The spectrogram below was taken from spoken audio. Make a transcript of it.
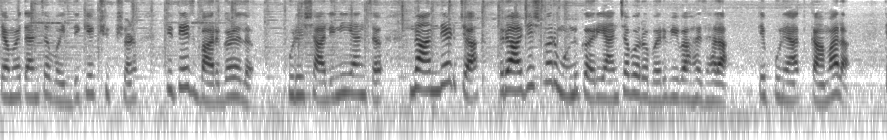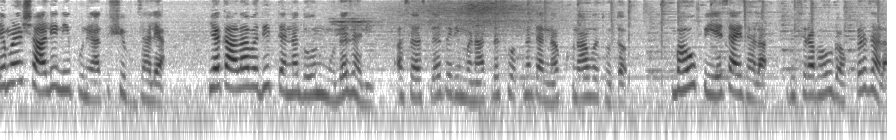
त्यामुळे त्यांचं वैद्यकीय शिक्षण तिथेच बारगळलं. पुढे शालिनी यांचं नांदेडच्या राजेश्वर मुनकर यांच्याबरोबर विवाह झाला. ते पुण्यात कामाला त्यामुळे शालिनी पुण्यात शिफ्ट झाल्या. या कालावधीत त्यांना दोन मुलं झाली. असं असलं तरी मनातलं स्वप्न त्यांना खुणावत होतं. भाऊ पी एस आय झाला. दुसरा भाऊ डॉक्टर झाला.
